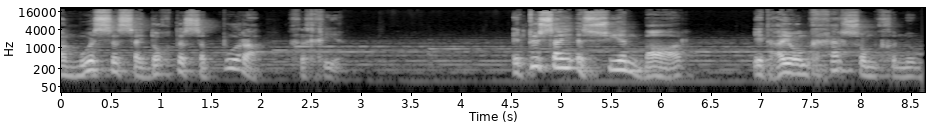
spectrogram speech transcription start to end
aan Moses sy dogter Sipora gegee. En toe sy 'n seun baar het hy hom Gersom genoem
